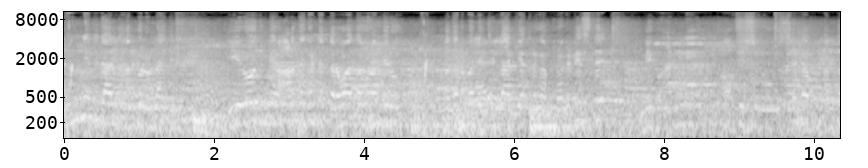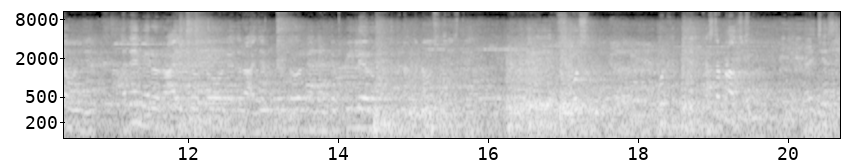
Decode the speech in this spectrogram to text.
అన్ని విధాలుగా హంగులు ఉన్నాయి దీనికి. ఈరోజు మీరు అర్ధ గంట తర్వాత కూడా మీరు మదనపల్లి జిల్లా కేంద్రంగా ప్రకటిస్తే మీకు అన్ని ఆఫీసులు సెటప్ అంతా ఉంది. అదే మీరు రాయచోటో లేదా రాజంపేటలో లేదంటే పీలేరు అని అనౌన్స్ చేస్తే సోర్స్ పూర్తి కష్టపడాల్సి దయచేసి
